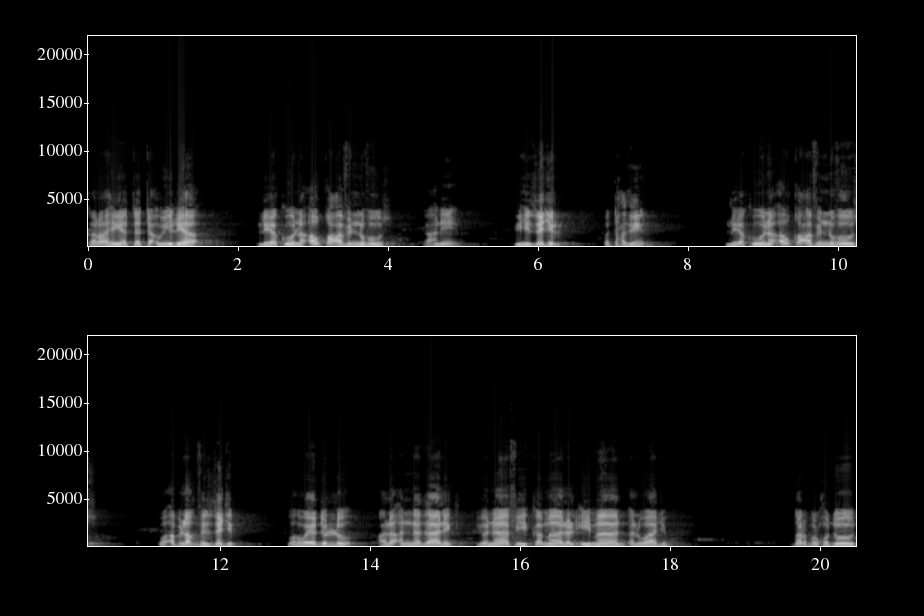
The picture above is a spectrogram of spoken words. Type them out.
كراهية تأويلها ليكون أوقع في النفوس يعني فيه زجر وتحذير ليكون أوقع في النفوس وأبلغ في الزجر وهو يدل على أن ذلك ينافي كمال الإيمان الواجب. ضرب الخدود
